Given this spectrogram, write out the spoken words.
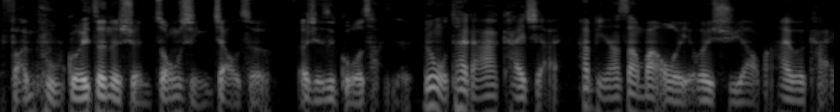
返璞归真的选中型轿车，而且是国产的，因为我太太她开起来，她平常上班我也会需要嘛，她也会开，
